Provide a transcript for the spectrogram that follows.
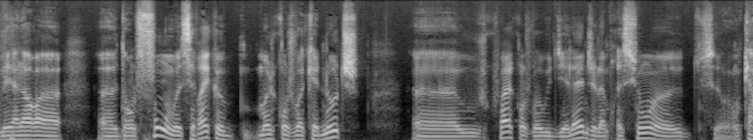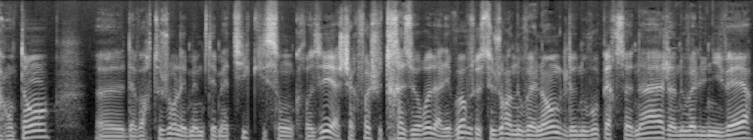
Mais alors, euh, euh, dans le fond, c'est vrai que moi, quand je vois Ken Loach, euh, ou je crois, quand je vois Woody Allen, j'ai l'impression, euh, en 40 ans, euh, d'avoir toujours les mêmes thématiques qui sont creusées. Et à chaque fois, je suis très heureux d'aller voir parce que c'est toujours un nouvel angle, de nouveaux personnages, un nouvel univers.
